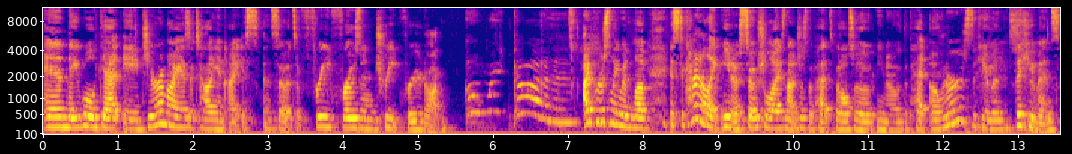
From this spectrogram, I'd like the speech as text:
and they will get a Jeremiah's Italian ice. And so it's a free frozen treat for your dog. I personally would love, it's to kind of like, you know, socialize not just the pets, but also, you know, the pet owners, The humans. the humans.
